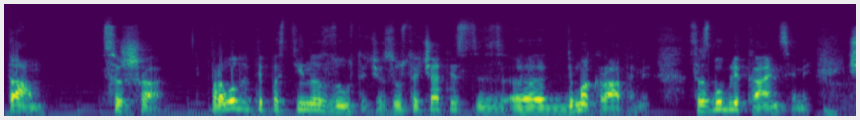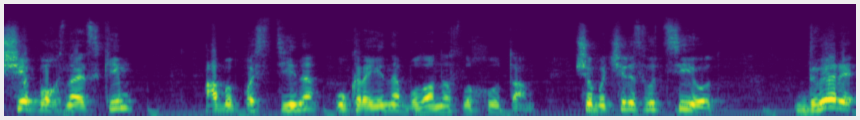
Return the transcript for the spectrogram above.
там, в США, проводити постійно зустрічі, зустрічатись з е, демократами, з республіканцями, ще Бог знає з ким, аби постійно Україна була на слуху там, щоб через оці от двері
